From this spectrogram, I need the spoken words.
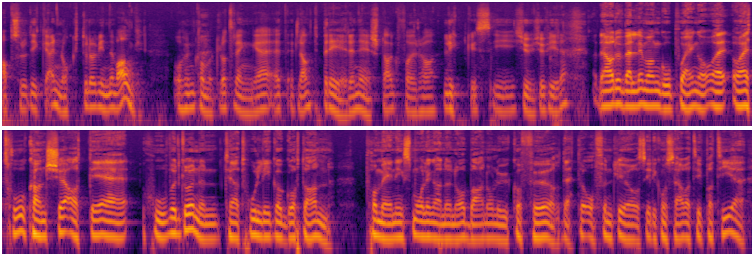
absolutt ikke er nok til å vinne valg. Og hun kommer til å trenge et, et langt bredere nedslag for å lykkes i 2024. Der har du veldig mange gode poenger, og jeg, og jeg tror kanskje at det er hovedgrunnen til at hun ligger godt an på meningsmålingene nå bare noen uker før dette offentliggjøres i det konservative partiet.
